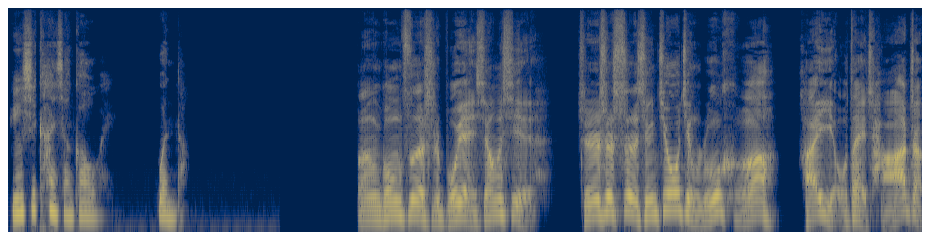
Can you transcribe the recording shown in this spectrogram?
云溪看向高伟，问道：“本宫自是不愿相信，只是事情究竟如何，还有待查证。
